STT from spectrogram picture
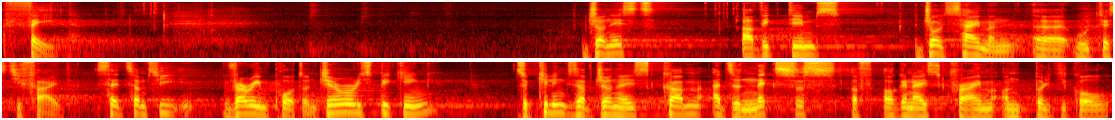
fail. Journalists are victims. Joel Simon, uh, who testified, said something very important. Generally speaking, the killings of journalists come at the nexus of organized crime and political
